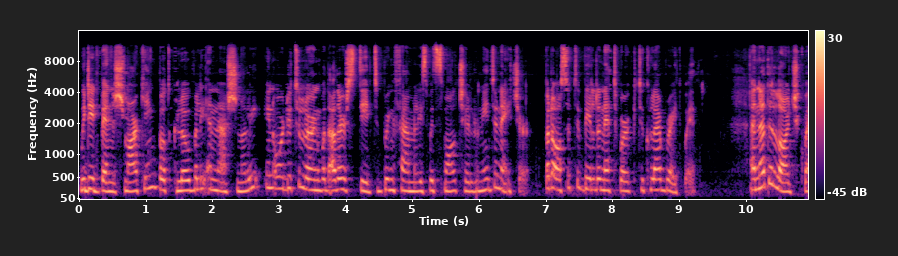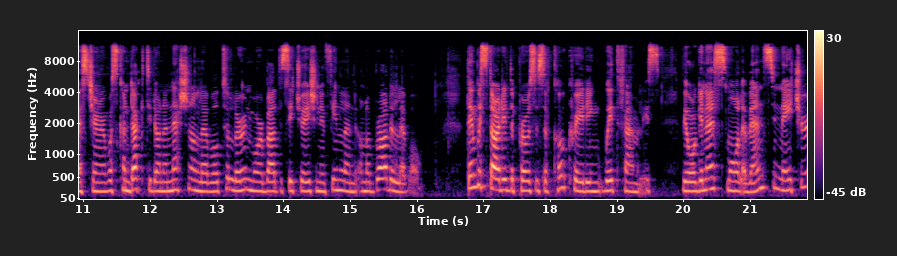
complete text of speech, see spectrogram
We did benchmarking both globally and nationally in order to learn what others did to bring families with small children into nature, but also to build a network to collaborate with. Another large questionnaire was conducted on a national level to learn more about the situation in Finland on a broader level. Then we started the process of co-creating with families. We organized small events in nature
